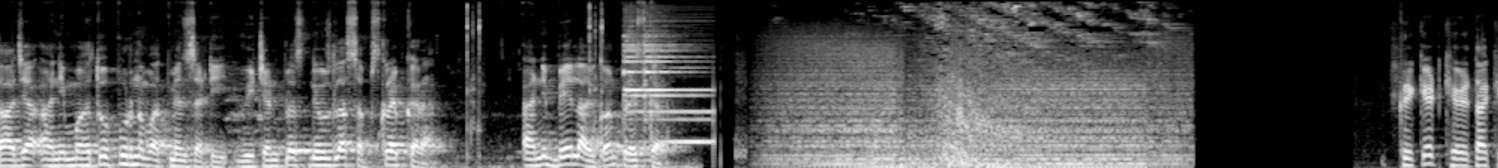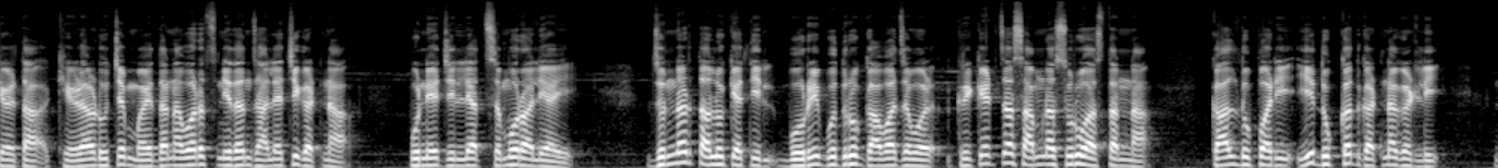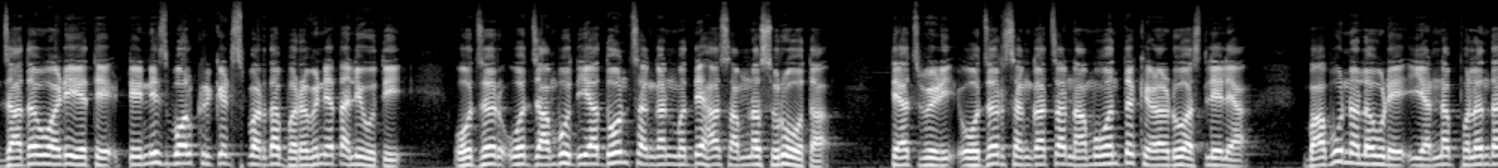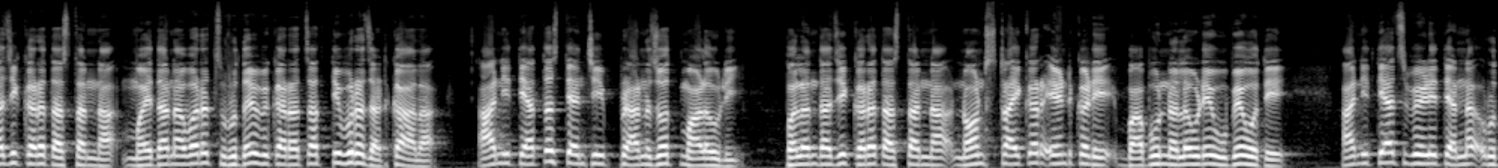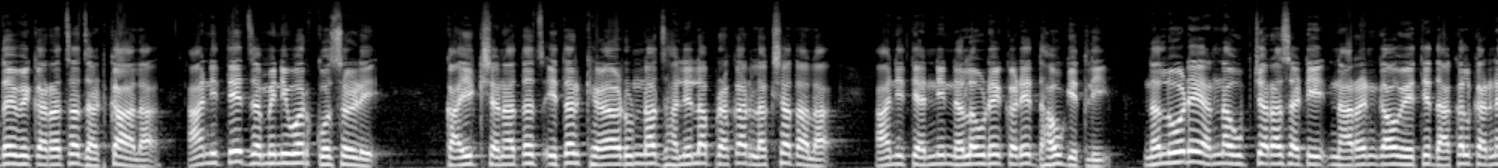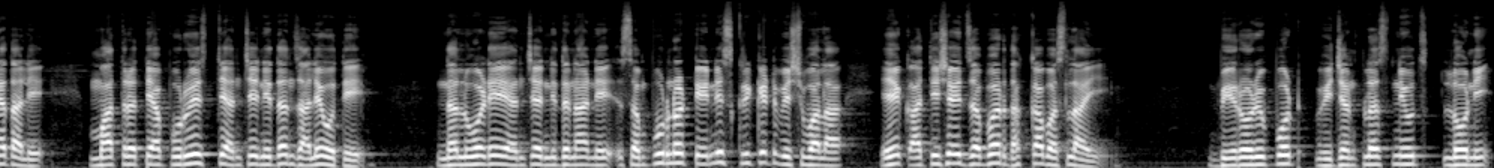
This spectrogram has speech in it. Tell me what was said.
ताज्या आणि महत्त्वपूर्ण बातम्यांसाठी विजन प्लस न्यूजला सबस्क्राईब करा आणि बेल आयकॉन प्रेस करा. क्रिकेट खेळता खेळता खेळाडूचे मैदानावरच निधन झाल्याची घटना पुणे जिल्ह्यात समोर आली आहे. जुन्नर तालुक्यातील बोरी बुद्रुक गावाजवळ क्रिकेटचा सामना सुरू असताना काल दुपारी ही दुःखद घटना घडली. जाधववाडी येथे टेनिस बॉल क्रिकेट स्पर्धा भरविण्यात आली होती. ओझर व जांबूद या दोन संघांमध्ये हा सामना सुरू होता. त्याचवेळी ओझर संघाचा नामवंत खेळाडू असलेल्या बाबू नलवडे यांना फलंदाजी करत असताना मैदानावरच हृदयविकाराचा तीव्र झटका आला आणि त्यातच त्यांची प्राणज्योत माळवली. फलंदाजी करत असताना नॉन स्ट्रायकर एंडकडे बाबू नलवडे उभे होते आणि त्याचवेळी त्यांना हृदयविकाराचा झटका आला आणि ते जमिनीवर कोसळले. काही क्षणातच इतर खेळाडूंना झालेला प्रकार लक्षात आला आणि त्यांनी नलवडेकडे धाव घेतली. नलवडे यांना उपचारासाठी नारायणगाव येथे दाखल करण्यात आले. मात्र त्यापूर्वीच त्यांचे निधन झाले होते. नलवडे यांच्या निधनाने संपूर्ण टेनिस क्रिकेट विश्वाला एक अतिशय जबर धक्का बसला आहे. Bureau report vision plus news Loni.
